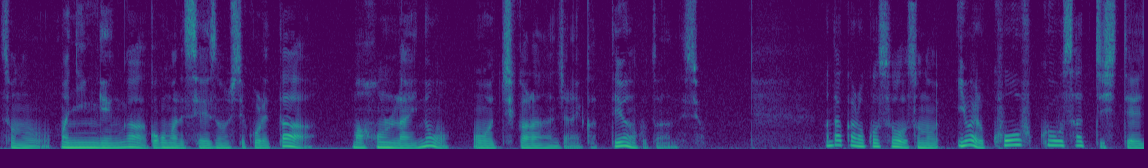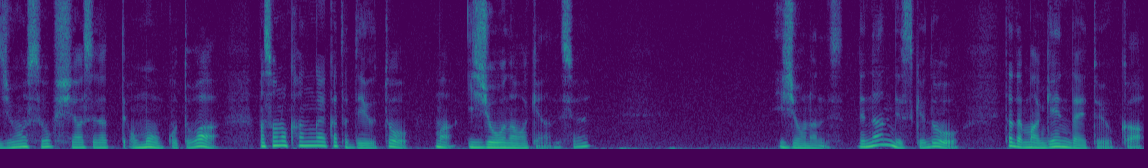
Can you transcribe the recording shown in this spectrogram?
その、まあ、人間がここまで生存してこれた、まあ、本来の力なんじゃないかっていうようなことなんですよ。だからこそそのいわゆる幸福を察知して自分はすごく幸せだって思うことは、まあ、その考え方で言うと、まあ、異常なわけなんですよね。異常なんです。でなんですけどただまあ現代というか、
